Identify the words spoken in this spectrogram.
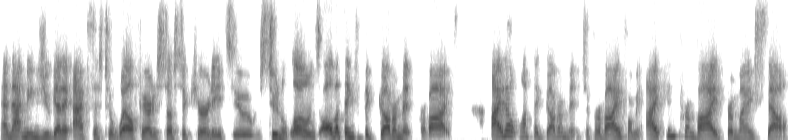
And that means you get access to welfare, to social security, to student loans, all the things that the government provides. I don't want the government to provide for me. I can provide for myself.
